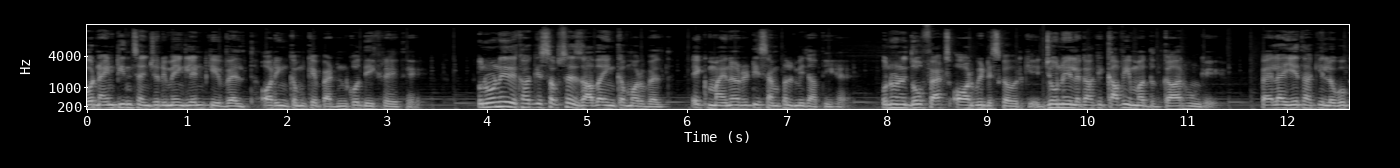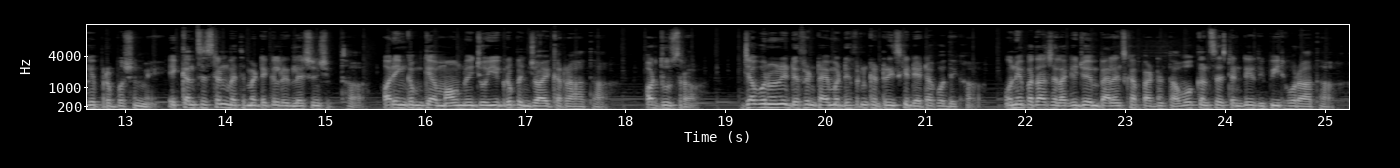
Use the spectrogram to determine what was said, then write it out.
वो 19th सेंचुरी में इंग्लैंड के वेल्थ और इनकम के पैटर्न को देख रहे थे। उन्होंने देखा कि सबसे ज़्यादा इनकम और वेल्थ एक माइनॉरिटी सैंपल में जाती है। उन्होंने दो फैक्ट्स और भी डिस्कवर किए, जो उन्हें लगा कि काफ़ी मददगार होंगे। पहला ये था कि लोगों के प्रपोर्शन में एक कंसिस्टेंट मैथमेटिकल रिलेशनशिप था और इनकम के अमाउंट में जो ये ग्रुप एंजॉय कर रहा था। और दूसरा, जब उन्होंने डिफरेंट टाइम और डिफरेंट कंट्रीज़ के डेटा को देखा, उन्हें पता चला कि जो इम्बेलेंस का पैटर्न था, वो कंसिस्टेंटली रिपीट हो रहा था।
